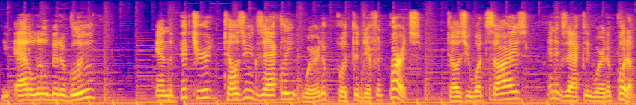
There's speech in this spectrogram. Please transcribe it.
you add a little bit of glue, and the picture tells you exactly where to put the different parts. Tells you what size and exactly where to put them.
